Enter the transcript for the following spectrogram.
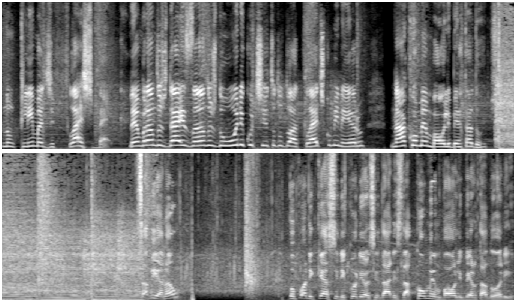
num clima de flashback. Lembrando os 10 anos do único título do Atlético Mineiro na Comembol Libertadores. Sabia não? O podcast de curiosidades da Comembol Libertadores.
